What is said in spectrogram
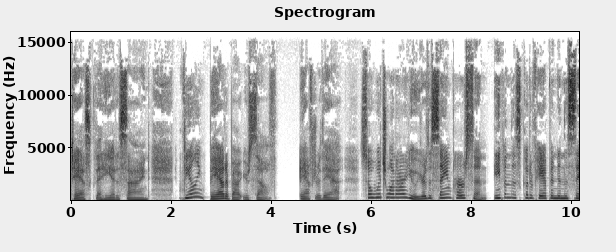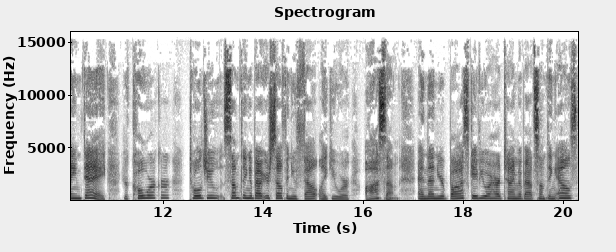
task that he had assigned? Feeling bad about yourself after that. So which one are you? You're the same person. Even this could have happened in the same day. Your coworker told you something about yourself and you felt like you were awesome. And then your boss gave you a hard time about something else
